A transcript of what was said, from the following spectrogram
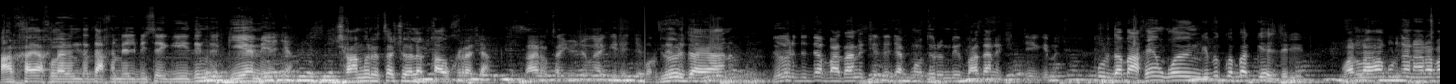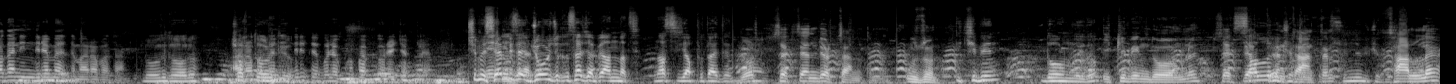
Arka ayaklarında takım elbise giydin mi giyemeyeceksin. Çamursa şöyle kavkıracak. Sarısa yüzüne girecek. Dört ayağının Dördü de badanı çizecek motorun bir badanı çizdiği gibi. Burada bakayım koyun gibi köpek gezdiriyor. Vallahi buradan arabadan indiremezdim arabadan. Doğru doğru. Çok arabadan doğru diyor. indirip de böyle köpek görecekler. Şimdi Ne sen bize. George'u kısaca bir anlat. Nasıl yapıdaydı? 484 santim uzun. 2000 doğumluydu. 2000 doğumlu. Sallı bir 84 köpek. santim. Sünni bir köpek. Sallı.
